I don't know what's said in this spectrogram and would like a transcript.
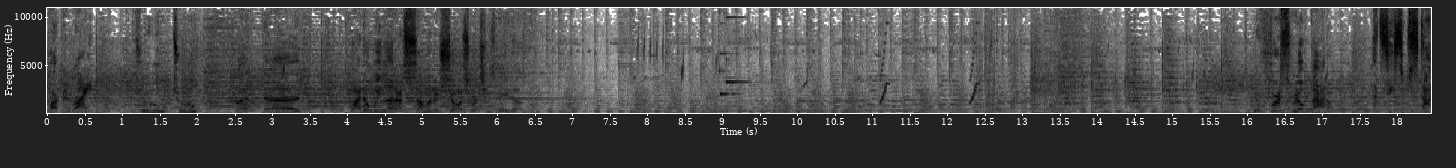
Department, right? True, true. But, uh, why don't we let our summoner show us what she's made of? Your first real battle. Let's see some style.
